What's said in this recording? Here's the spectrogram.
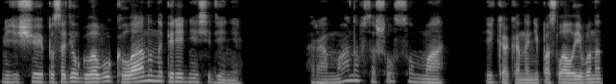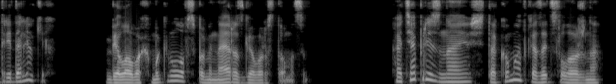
Еще и посадил главу клана на переднее сиденье. Романов сошел с ума. И как она не послала его на три далеких? Белова хмыкнула, вспоминая разговор с Томасом. Хотя, признаюсь, такому отказать сложно.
